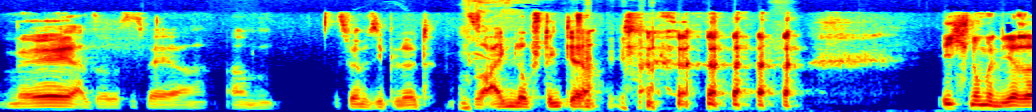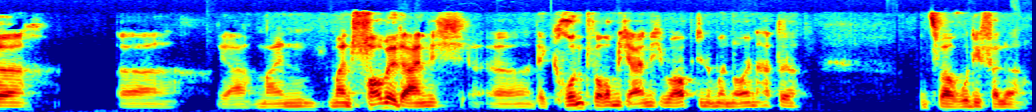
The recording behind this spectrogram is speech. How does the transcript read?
Nee, also das wäre ja, ähm, das wäre mir sie blöd. So Eigenlob stinkt ja. ich nominiere äh, ja, mein, mein Vorbild eigentlich, äh, der Grund, warum ich eigentlich überhaupt die Nummer 9 hatte, und zwar Rudi Völler.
